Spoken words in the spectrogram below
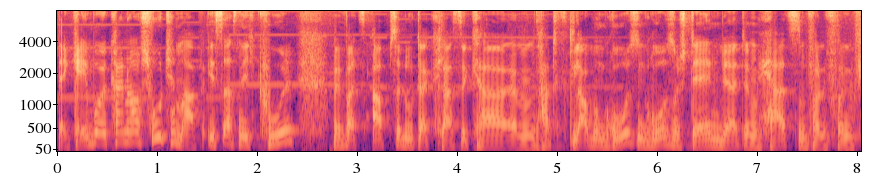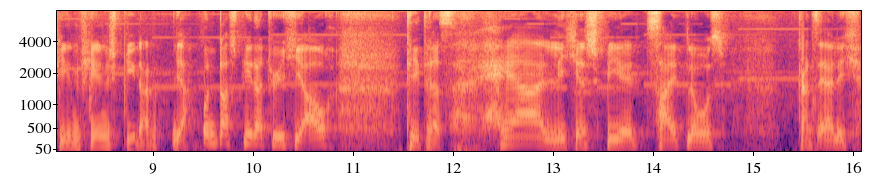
der Gameboy kann auch Shoot'em-up. Ist das nicht cool? Jedenfalls absoluter Klassiker. Ähm, hat, glaube ich, einen großen, großen Stellenwert im Herzen von, von vielen, vielen Spielern. Ja, und das Spiel natürlich hier auch. Tetris. Herrliches Spiel, zeitlos. Ganz ehrlich,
